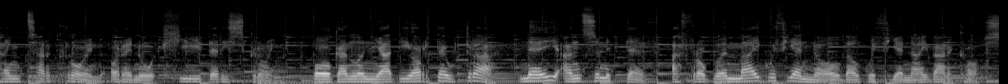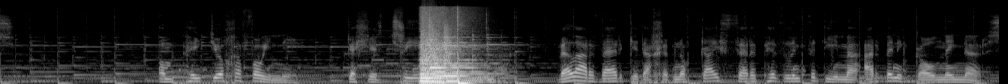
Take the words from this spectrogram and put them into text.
haint ar y croen o'r enw llid yr isgroen, o ganlyniad i ordewdra neu ansymudedd a phroblemau gwythiennol fel gwythiennau farcos ond peidiwch â phoeni. Gellir trin yma, fel arfer gyda chefnogaeth therapydd lymphedema arbenigol neu nyrs.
